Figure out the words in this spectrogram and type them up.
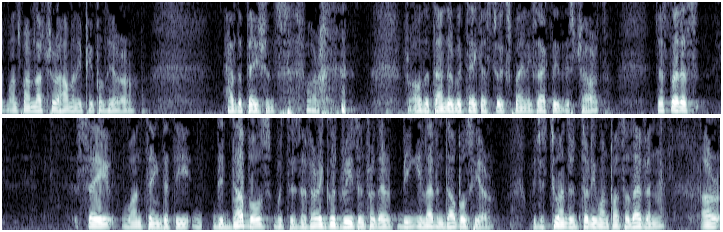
once more I'm not sure how many people here are have the patience for for all the time that would take us to explain exactly this chart. Just let us say one thing that the the doubles, which is a very good reason for there being 11 doubles here, which is 231 plus 11, are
